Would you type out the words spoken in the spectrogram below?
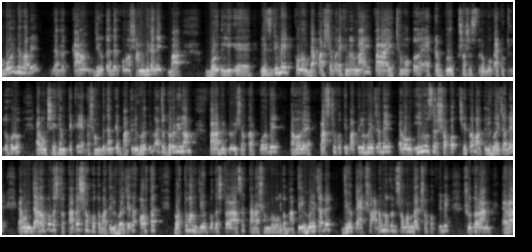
অবৈধভাবে। কারণ, যেহেতু এদের কোনো সাংবিধানিক বা লেজিটিমেট কোনো ব্যাপার স্যাপার এখানে নাই, তারা ইচ্ছা মতো একটা গ্রুপ সশস্ত্র গ্রুপ একত্রিত হলো এবং সেখান থেকে একটা সংবিধানকে বাতিল করে দিল। আচ্ছা ধরে নিলাম তারা বিপ্লবী সরকার করবে, তাহলে রাষ্ট্রপতি বাতিল হয়ে যাবে এবং ইউনুসের শপথ সেটাও বাতিল হয়ে যাবে এবং যারা উপদেষ্টা, তাদের শপথ বাতিল হয়ে যাবে। অর্থাৎ বর্তমান যে উপদেষ্টারা আছে, তারা সম্ভবত বাতিল হয়ে যাবে। যেহেতু একশো আটান্ন জন সমন্বয়ক শপথ নেবে, সুতরাং এরা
